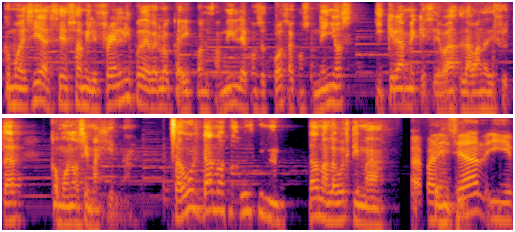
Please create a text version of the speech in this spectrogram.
Como decía, es family friendly, puede verlo ahí con su familia, con su esposa, con sus niños y créanme que se va, la van a disfrutar como no se imaginan. Saúl, danos la última, danos la última para iniciar y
